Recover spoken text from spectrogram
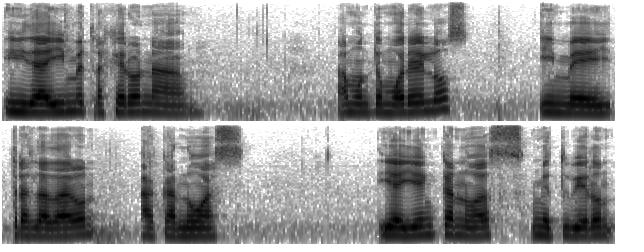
y de ahí me trajeron a, a Montemorelos y me trasladaron a Canoas. Y ahí en Canoas me, tuvieron,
